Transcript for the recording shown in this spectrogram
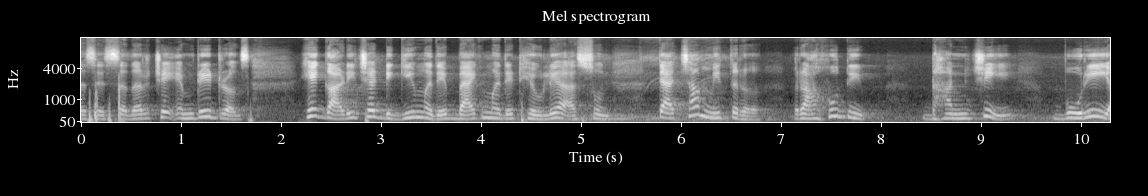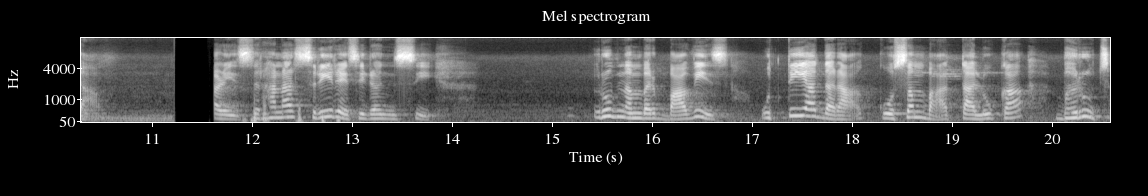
तसेच सदरचे एम डी ड्रग्ज हे गाडीच्या डिग्गीमध्ये बॅगमध्ये ठेवले असून त्याचा मित्र राहुदीप धानजी बोरिया चाळीस राहणार श्री रेसिडेन्सी. रूम नंबर बावीस उत्तियादरा कोसंबा तालुका भरूच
